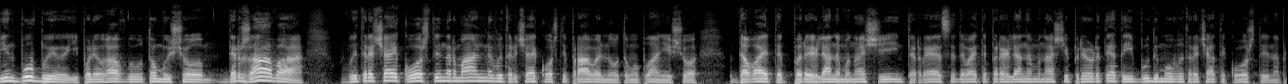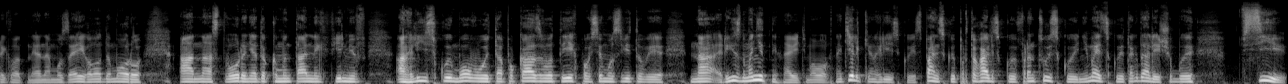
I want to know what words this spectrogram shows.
він був би і полягав би у тому, що держава витрачає кошти нормально, витрачає кошти правильно, у тому плані, що давайте переглянемо наші інтереси, давайте переглянемо наші пріоритети і будемо витрачати кошти, наприклад, не на музей голодомору, а на створення документальних фільмів англійською мовою та показувати їх по всьому світові на різноманітних навіть мовах, не тільки англійською, іспанською, португальською, французькою, німецькою і так далі, щоб всі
